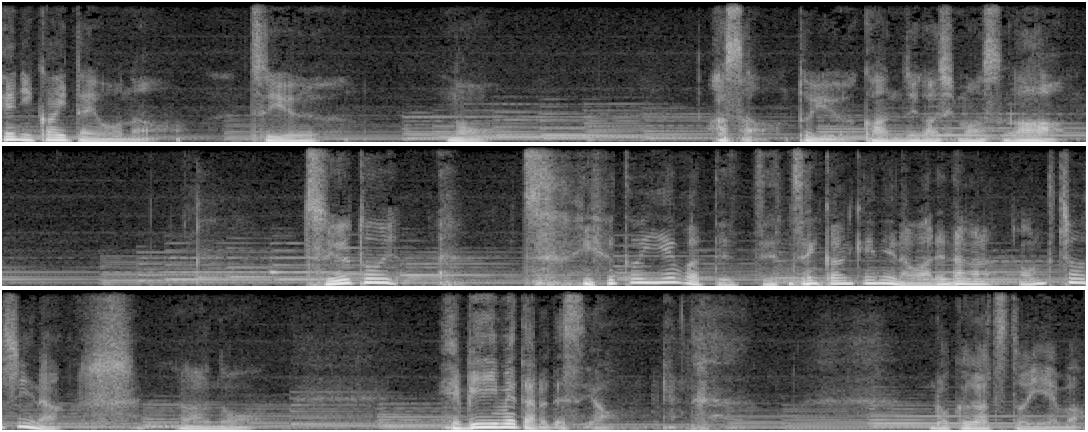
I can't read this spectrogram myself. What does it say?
絵に描いたような梅雨の朝という感じがしますが梅雨と 梅雨といえばって全然関係ねえな。我ながら。ほんと調子いいな。あのヘビーメタルですよ。6月といえば。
